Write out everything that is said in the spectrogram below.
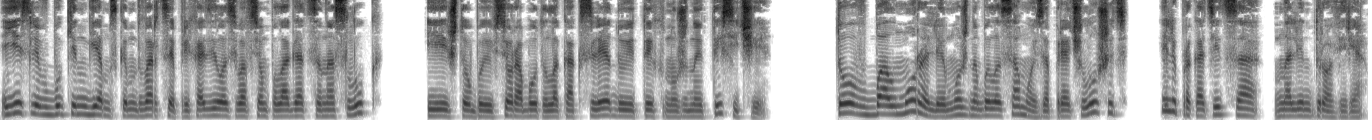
Если в Букингемском дворце приходилось во всем полагаться на слуг, и чтобы все работало как следует, их нужны тысячи, то в Балморале можно было самой запрячь лошадь или прокатиться на лендровере.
